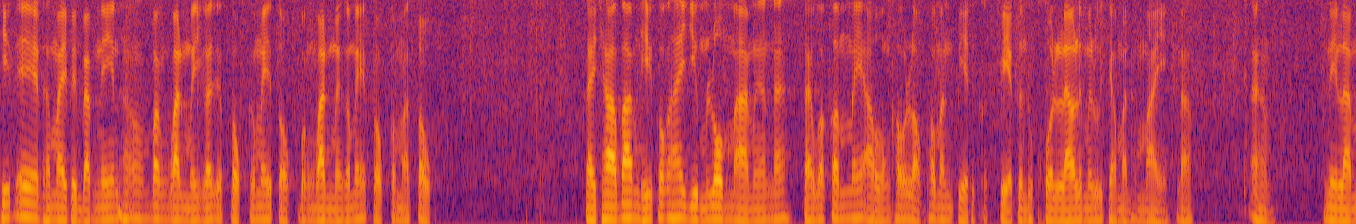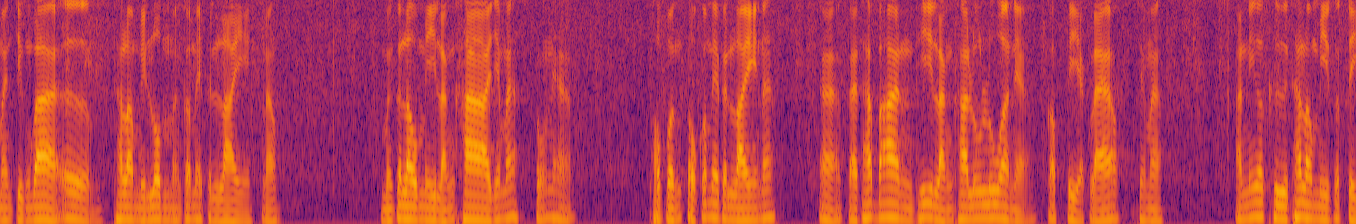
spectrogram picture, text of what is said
คิดเอ๊ะทำไมเป็นแบบนี้นะบางวันมันก็จะตกก็ไม่ตก บางวันมันก็ไม่ตกก็มาตก แต่ชาวบ้านทีก็ให้ยืมลมมาเหมือนกันนะแต่ว่าก็ไม่เอาของเขาหรอกเพราะมันเปียกเปียกกันทุกคนแล้วเลยไม่รู้จะมาทำไมนะนี่แหละมันจึงว่า เออ ถ้าเรามีลมมันก็ไม่เป็นไรนะเหมือนกับเรามีหลังคาใช่ไหมตรงเนี้ยพอฝนตกก็ไม่เป็นไรนะ แต่ถ้าบ้านที่หลังคารั่วๆเนี่ยก็เปียกแล้วใช่ไหมอันนี้ก็คือถ้าเรามีสติ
